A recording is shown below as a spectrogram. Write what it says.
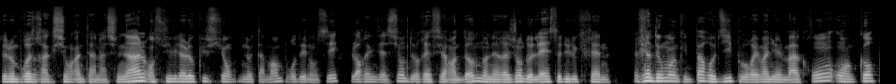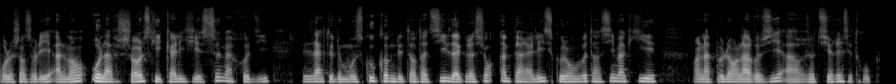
De nombreuses réactions internationales ont suivi l'allocution, notamment pour dénoncer l'organisation de référendums dans les régions de l'Est de l'Ukraine. Rien de moins qu'une parodie pour Emmanuel Macron ou encore pour le chancelier allemand Olaf Scholz qui qualifiait ce mercredi les actes de Moscou comme des tentatives d'agression impérialiste que l'on veut ainsi maquiller, en appelant la Russie à retirer ses troupes.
